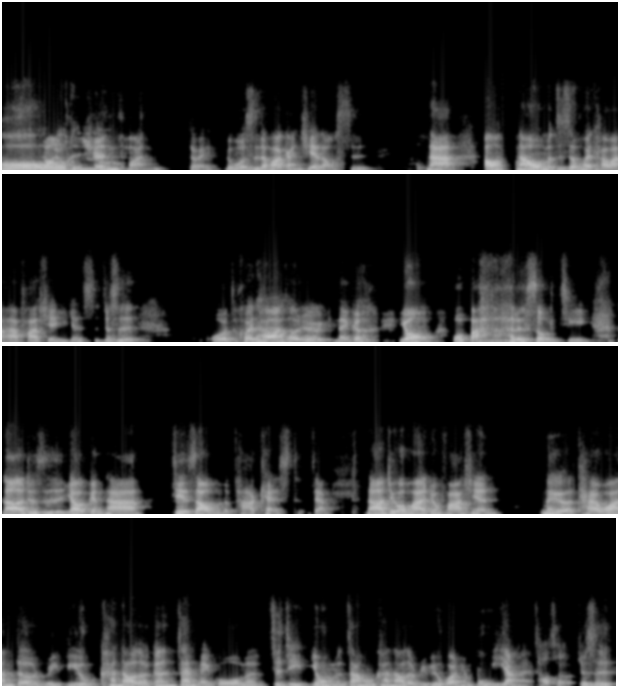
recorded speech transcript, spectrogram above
哦有宣传？对，如果是的话，感谢老师。那哦，然后我们这次回台湾还发现一件事，就是。我回台湾的时候就那个 用我爸爸的手机，然后就是要跟他介绍我们的 podcast 这样，然后结果后来就发现那个台湾的 review 看到的跟在美国我们自己用我们账户看到的 review 完全不一样哎，超扯，就是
